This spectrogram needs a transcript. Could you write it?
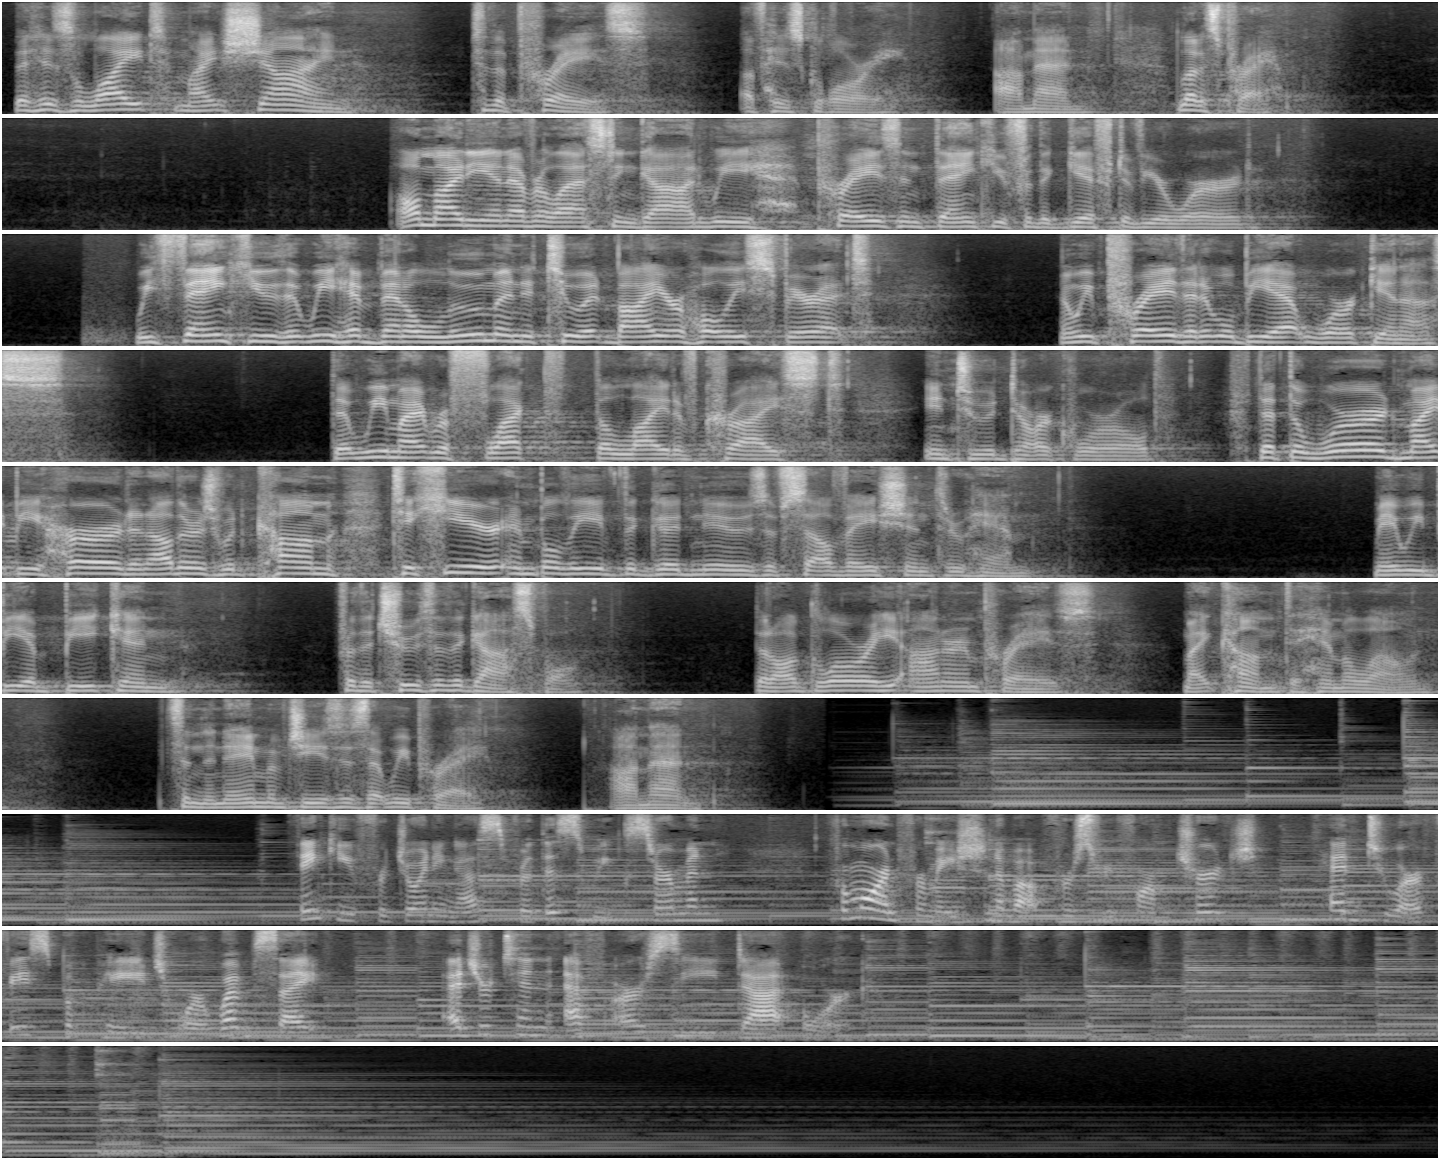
that his light might shine to the praise of his glory. Amen. Let us pray. Almighty and everlasting God, we praise and thank you for the gift of your word. We thank you that we have been illumined to it by your Holy Spirit, and we pray that it will be at work in us, that we might reflect the light of Christ into a dark world, that the word might be heard and others would come to hear and believe the good news of salvation through him. May we be a beacon for the truth of the gospel, that all glory, honor, and praise might come to him alone. It's in the name of Jesus that we pray. Amen. Thank you for joining us for this week's sermon. For more information about First Reformed Church, head to our Facebook page or website, edgertonfrc.org.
